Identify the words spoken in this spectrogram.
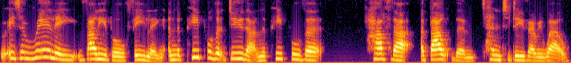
It's a really valuable feeling, and the people that do that and the people that have that about them tend to do very well.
